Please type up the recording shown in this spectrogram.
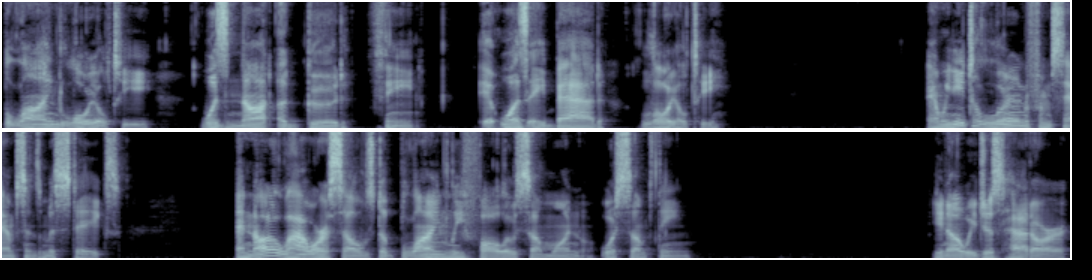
blind loyalty was not a good thing. It was a bad loyalty. And we need to learn from Samson's mistakes and not allow ourselves to blindly follow someone or something. You know, we just had our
